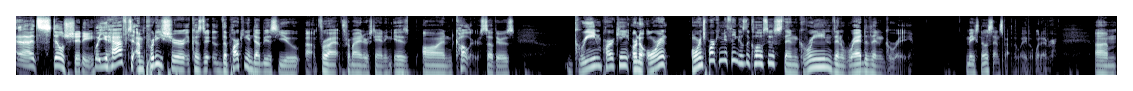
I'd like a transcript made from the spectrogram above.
uh, it's still shitty. But you have to. I'm pretty sure because the, the parking in WSU, uh, for my, for my understanding, is on color. So there's green parking, or no orange. Orange parking, I think, is the closest. Then green, then red, then gray. Makes no sense, by the way, but whatever. Um,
